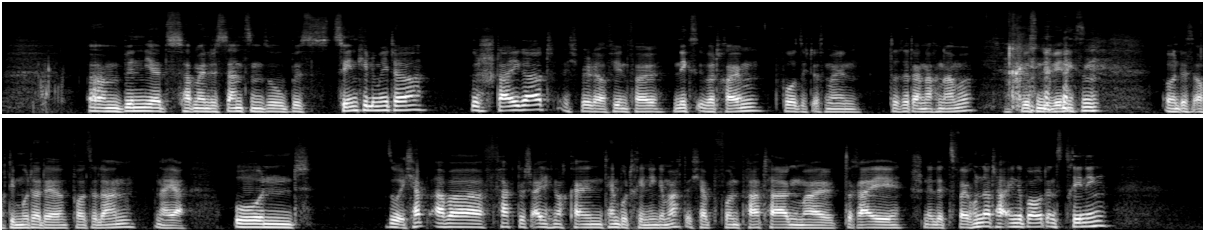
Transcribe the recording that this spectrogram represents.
Ähm, bin jetzt, habe meine Distanzen so bis 10 Kilometer gesteigert. Ich will da auf jeden Fall nichts übertreiben. Vorsicht ist mein dritter Nachname, wissen die wenigsten. Und ist auch die Mutter der Porzellan. Naja, und so, ich habe aber faktisch eigentlich noch kein Tempotraining gemacht. Ich habe vor ein paar Tagen mal drei schnelle 200er eingebaut ins Training.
